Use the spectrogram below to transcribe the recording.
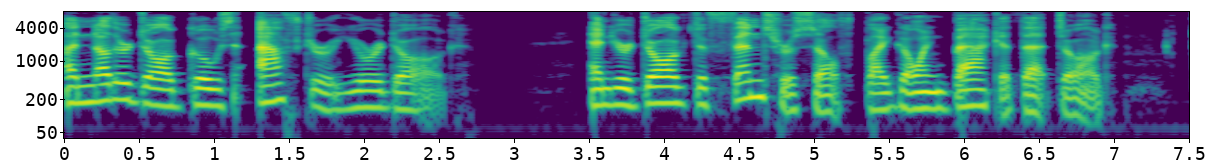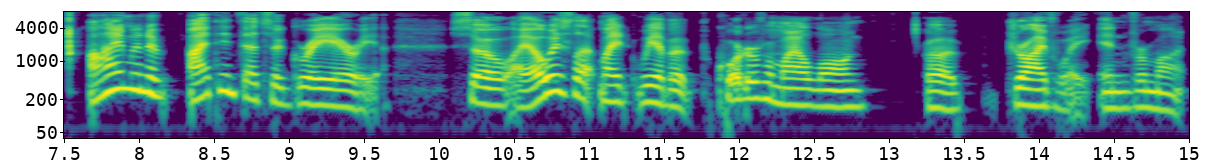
another dog, goes after your dog, and your dog defends herself by going back at that dog, I'm gonna. I think that's a gray area. So I always let my. We have a quarter of a mile long uh, driveway in Vermont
